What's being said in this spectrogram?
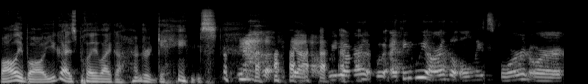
Volleyball, you guys play like a hundred games. yeah, yeah, we are. I think we are the only sport or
